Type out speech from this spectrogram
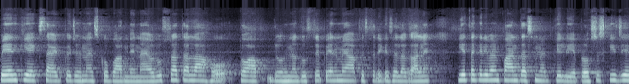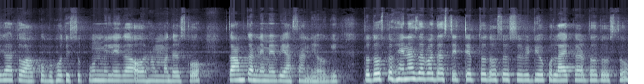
पैर की एक साइड पे जो है ना इसको बाँध देना है और दूसरा तला हो तो आप जो है ना दूसरे पैर में आप इस तरीके से लगा लें। ये तकरीबन पाँच दस मिनट के लिए प्रोसेस कीजिएगा तो आपको बहुत ही सुकून मिलेगा और हम मदर्स को काम करने में भी आसानी होगी। तो दोस्तों, है ना ज़बरदस्ती टिप? तो दोस्तों, इस वीडियो को लाइक कर दो दोस्तों।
